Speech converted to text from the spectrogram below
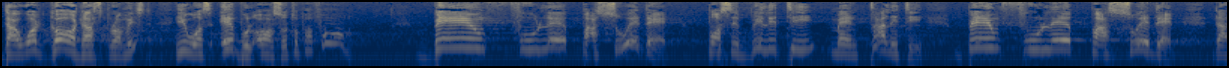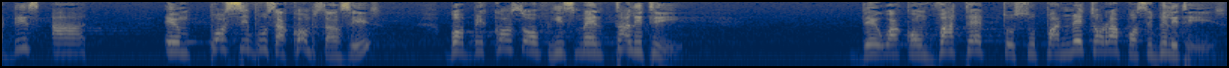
that what God has promised, he was able also to perform. Being fully persuaded, possibility mentality, being fully persuaded that these are impossible circumstances but because of his mentality, they were converted to supernatural possibilities.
